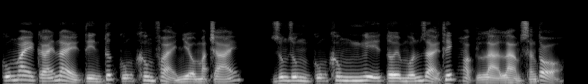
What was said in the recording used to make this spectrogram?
cũng may cái này tin tức cũng không phải nhiều mặt trái, Dung Dung cũng không nghĩ tới muốn giải thích hoặc là làm sáng tỏ.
